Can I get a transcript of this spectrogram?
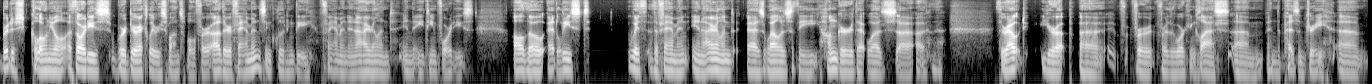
British colonial authorities were directly responsible for other famines, including the famine in Ireland in the 1840s although at least with the famine in Ireland, as well as the hunger that was uh, uh, throughout Europe uh, for for the working class um, and the peasantry um,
